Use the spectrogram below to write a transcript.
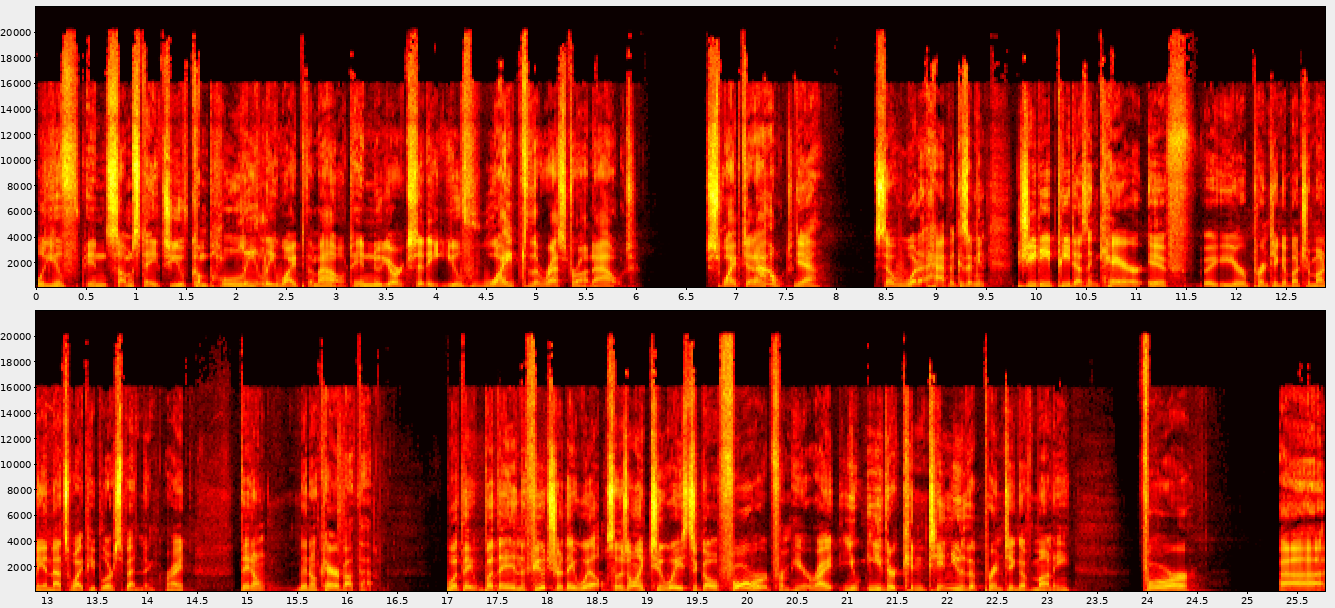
well you've in some states you've completely wiped them out in new york city you've wiped the restaurant out just wiped it out yeah. So what happened? Because I mean, GDP doesn't care if you're printing a bunch of money and that's why people are spending, right? They don't. They don't care about that. What they, but they in the future they will. So there's only two ways to go forward from here, right? You either continue the printing of money for uh,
